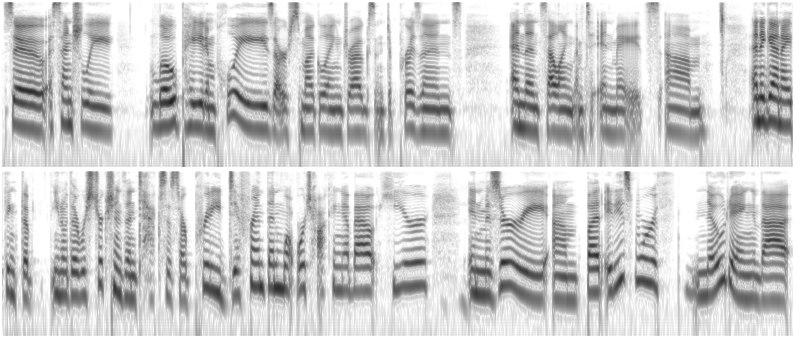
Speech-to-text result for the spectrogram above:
So, essentially, low paid employees are smuggling drugs into prisons and then selling them to inmates. Um, and again, I think the you know the restrictions in Texas are pretty different than what we're talking about here in Missouri. Um, but it is worth noting that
